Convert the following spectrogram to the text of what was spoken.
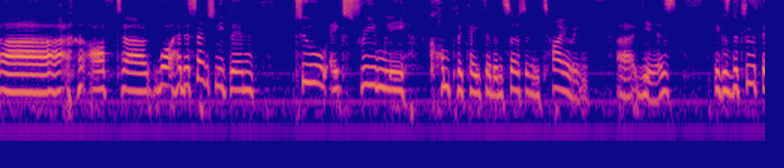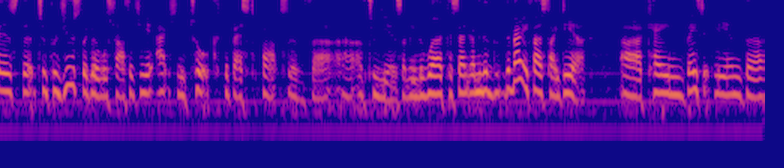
uh, after what had essentially been two extremely complicated and certainly tiring uh, years. Because the truth is that to produce the global strategy, it actually took the best parts of, uh, uh, of two years. I mean, the work essentially, I mean, the, the very first idea uh, came basically in the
